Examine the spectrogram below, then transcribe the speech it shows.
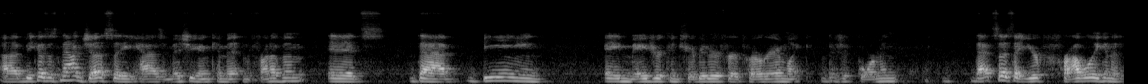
uh, because it's not just that he has a Michigan commit in front of him. It's that being a major contributor for a program like Bishop Gorman, that says that you're probably gonna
